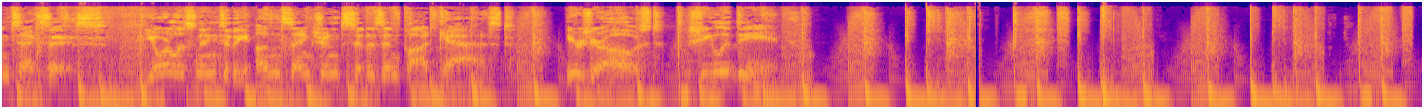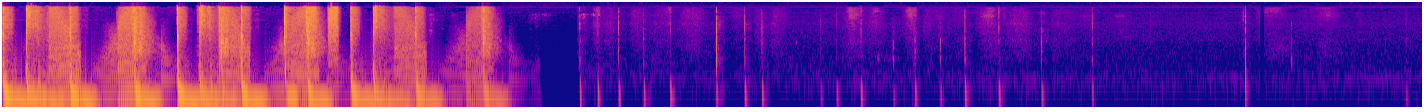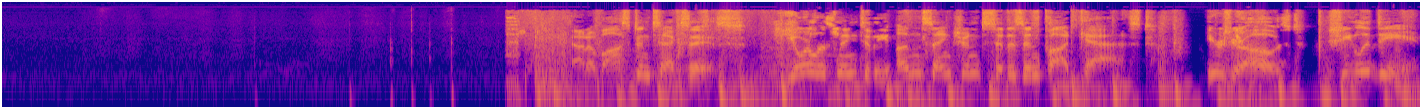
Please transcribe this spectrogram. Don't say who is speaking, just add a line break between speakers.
Austin, Texas. You're listening to the Unsanctioned Citizen Podcast. Here's your host, Sheila Dean. Austin, Texas. You're listening to the Unsanctioned Citizen Podcast. Here's your host, Sheila Dean.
